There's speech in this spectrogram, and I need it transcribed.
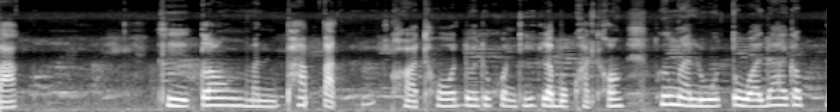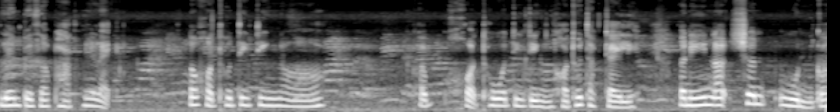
บักคือกล้องมันภาพตัดขอโทษด้วยทุกคนที่ระบบขัดข้อง เพิ่งมารู้ตัวได้ก็เล่นไปสักพักนี่แหละ ก็ขอโทษจริงๆเนาะครับขอโทษจริง ๆ ขอโทษจากใจเลย ตอนนี้นะเชิญอุ่นก็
